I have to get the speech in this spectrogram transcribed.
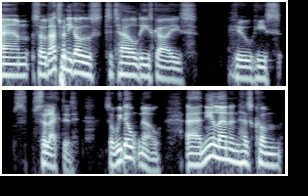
Um, so that's when he goes to tell these guys who he's s- selected. So we don't know. Uh, Neil Lennon has come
